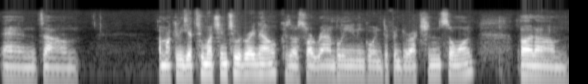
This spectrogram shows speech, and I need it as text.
and um, I'm not going to get too much into it right now because I'll start rambling and going different directions and so on. But um,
